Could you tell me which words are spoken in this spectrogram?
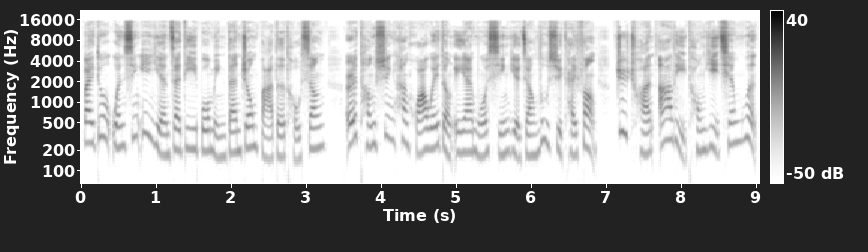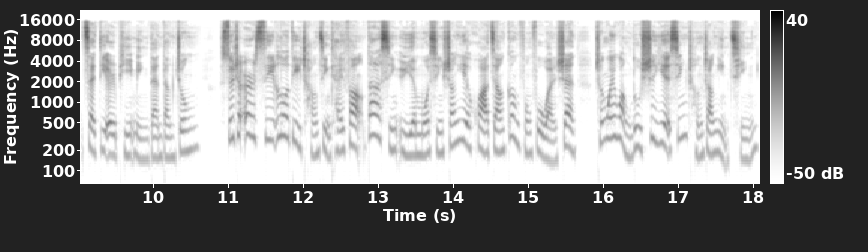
百度文心一言在第一波名单中拔得头香，而腾讯和华为等 AI 模型也将陆续开放。据传，阿里、通义、千问在第二批名单当中。随着二 C 落地场景开放，大型语言模型商业化将更丰富完善，成为网络事业新成长引擎。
